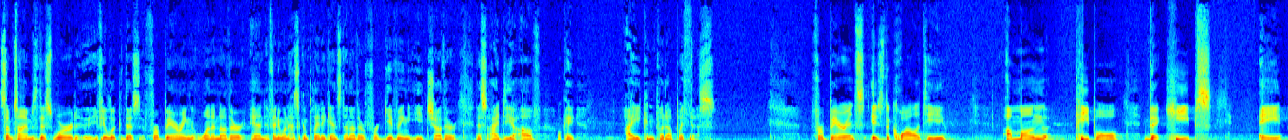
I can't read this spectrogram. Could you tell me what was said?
Sometimes this word, if you look at this, forbearing one another, and if anyone has a complaint against another, forgiving each other, this idea of, okay, I can put up with this. Forbearance is the quality among people that keeps a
